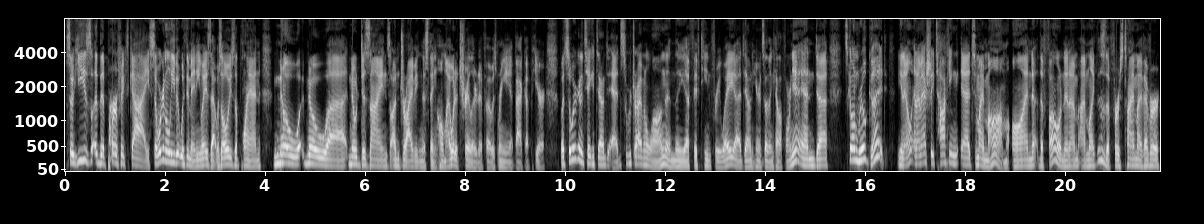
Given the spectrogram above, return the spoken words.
so he's the perfect guy. So we're gonna leave it with him anyways. That was always the plan. No no uh, no designs on driving this thing home. I would have trailered if I was bringing it back up here. But so we're gonna take it down to Ed. So we're driving along on the uh, 15 freeway uh, down here in Southern California, and uh, it's going real good, you know. And I'm actually talking uh, to my mom on the phone, and I'm I'm like, this is the first time I've ever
